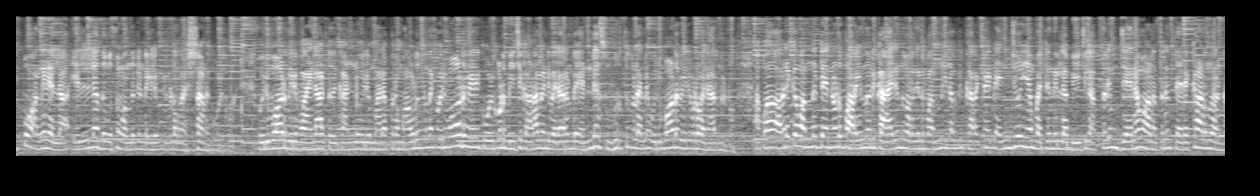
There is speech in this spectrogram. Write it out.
ഇപ്പോൾ അങ്ങനെയല്ല. എല്ലാ ദിവസവും വന്നിട്ടുണ്ടെങ്കിലും ഇവിടെ റഷാണ് കോഴിക്കോട്. ഒരുപാട് പേര് വയനാട്ട് കണ്ണൂർ മലപ്പുറം അവിടെ നിന്നൊക്കെ ഒരുപാട് പേര് കോഴിക്കോട് ബീച്ച് കാണാൻ വേണ്ടി വരാറുണ്ട്. എന്റെ സുഹൃത്തുക്കൾ തന്നെ ഒരുപാട് പേര് ഇവിടെ വരാറുണ്ട് കേട്ടോ. അപ്പോൾ അവരൊക്കെ വന്നിട്ട് എന്നോട് പറയുന്ന ഒരു കാര്യം എന്ന് പറഞ്ഞാൽ വന്നിട്ട് അവർക്ക് കറക്റ്റായിട്ട് എൻജോയ് ചെയ്യാൻ പറ്റുന്നില്ല ബീച്ചിൽ അത്രയും ജനമാണ് അത്രയും തിരക്കാണെന്ന് കണ്ട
